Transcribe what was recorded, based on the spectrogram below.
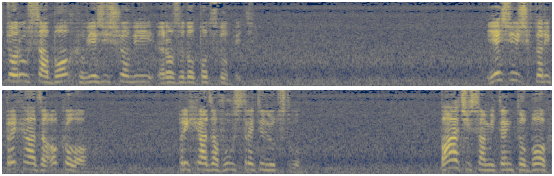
ktorú sa Boh v Ježišovi rozhodol podstúpiť. Ježiš, ktorý prechádza okolo, prichádza v ústrety ľudstvu. Páči sa mi tento Boh,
